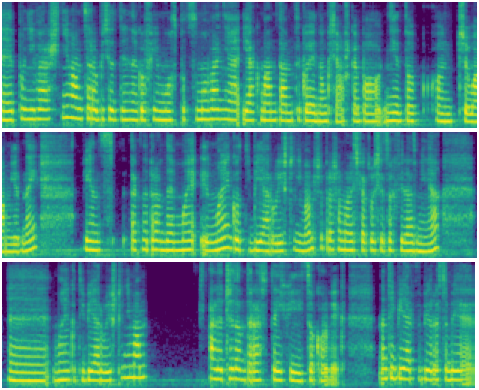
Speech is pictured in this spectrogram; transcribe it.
e, ponieważ nie mam co robić oddzielnego filmu z podsumowania, jak mam tam tylko jedną książkę, bo nie dokończyłam jednej, więc tak naprawdę moje, mojego TBR-u jeszcze nie mam, przepraszam, ale światło się co chwila zmienia. E, mojego TBR-u jeszcze nie mam, ale czytam teraz w tej chwili cokolwiek. Na TBR wybiorę sobie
